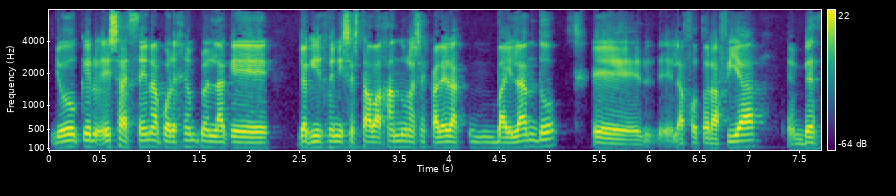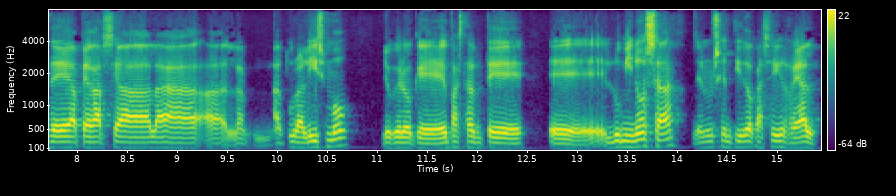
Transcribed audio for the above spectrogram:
Yo creo esa escena, por ejemplo, en la que Joaquín Phoenix está bajando unas escaleras bailando, eh, la fotografía, en vez de apegarse al naturalismo, yo creo que es bastante eh, luminosa en un sentido casi irreal.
